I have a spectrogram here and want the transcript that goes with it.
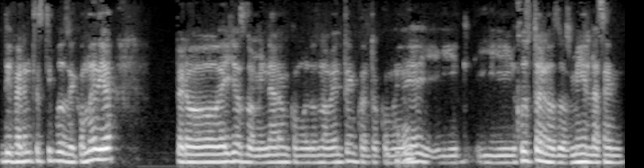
diferentes tipos de comedia, pero ellos dominaron como los 90 en cuanto a comedia y, y, justo en los 2000 hacen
